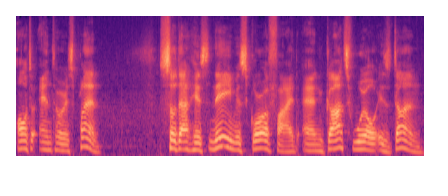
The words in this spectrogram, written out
all to enter his plan so that his name is glorified and God's will is done.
